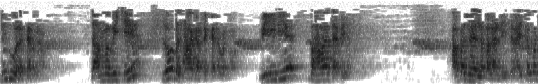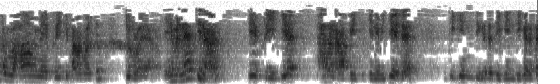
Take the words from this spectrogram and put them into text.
දුර්වල කරනවා. ධම්මවිචය ලෝභ සාගත කරනවා. වීර්ය භව තැබෙනවා. අපසෙල්ල බලන්න ඉතන. එතකොට වහාම මේ ප්‍රීති පාමොත් දුර්වල යනවා. එහෙම නැත්නම් මේ ප්‍රීතිය ධරණා ප්‍රීති කියන විදිහට දිගින් දිගට දිගින් දිගට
